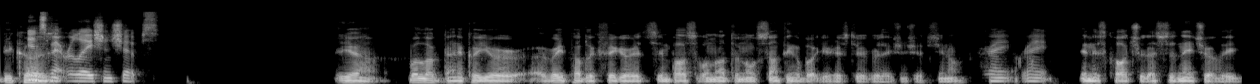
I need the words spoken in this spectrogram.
because intimate relationships. Yeah. Well look danica you're a very public figure. It's impossible not to know something about your history of relationships you know? Right right. in this culture that's the nature of the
